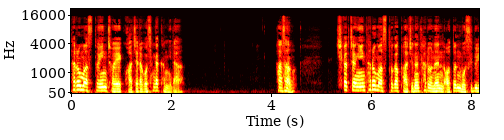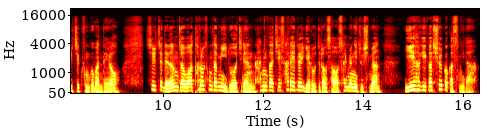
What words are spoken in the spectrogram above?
타로 마스터인 저의 과제라고 생각합니다. 하상. 시각장애인 타로 마스터가 봐주는 타로는 어떤 모습일지 궁금한데요. 실제 내담자와 타로 상담이 이루어지는 한 가지 사례를 예로 들어서 설명해 주시면 이해하기가 쉬울 것 같습니다.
